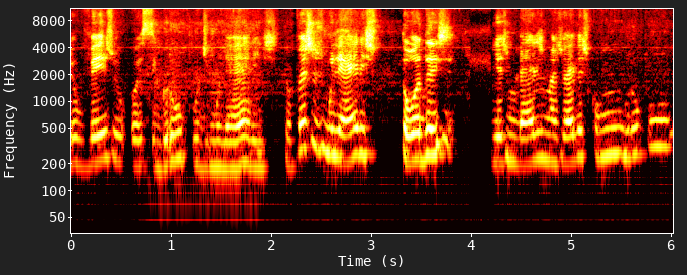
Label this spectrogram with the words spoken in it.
eu vejo esse grupo de mulheres, eu vejo as mulheres todas e as mulheres mais velhas como um grupo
